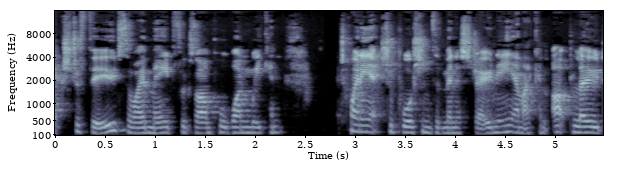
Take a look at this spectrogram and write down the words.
extra food. So I made, for example, one weekend 20 extra portions of minestrone and I can upload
